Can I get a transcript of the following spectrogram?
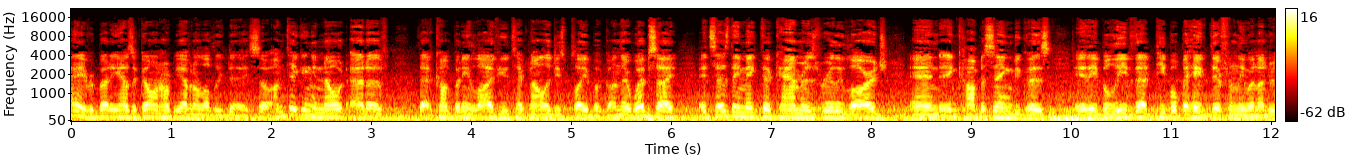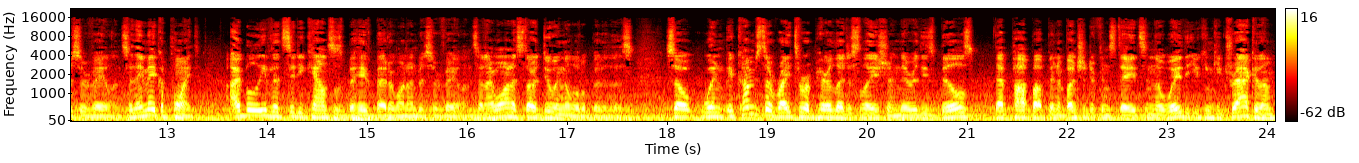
Hey everybody, how's it going? Hope you're having a lovely day. So I'm taking a note out of that company LiveView Technologies playbook. On their website, it says they make their cameras really large and encompassing because eh, they believe that people behave differently when under surveillance. And they make a point. I believe that city councils behave better when under surveillance, and I want to start doing a little bit of this. So, when it comes to right to repair legislation, there are these bills that pop up in a bunch of different states, and the way that you can keep track of them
